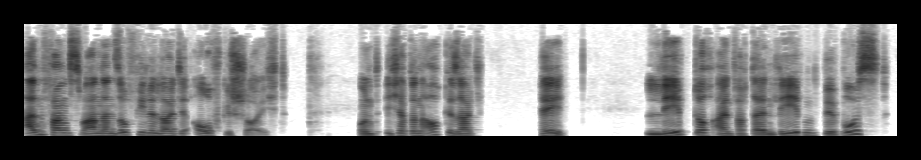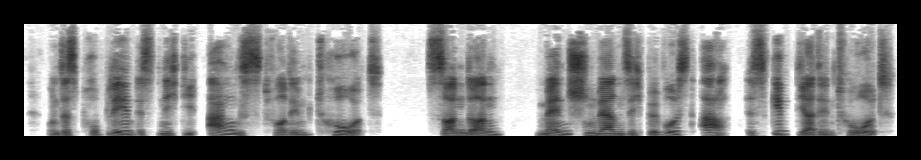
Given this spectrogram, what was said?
anfangs waren dann so viele Leute aufgescheucht. Und ich habe dann auch gesagt, hey, leb doch einfach dein Leben bewusst. Und das Problem ist nicht die Angst vor dem Tod, sondern Menschen werden sich bewusst, ah, es gibt ja den Tod.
